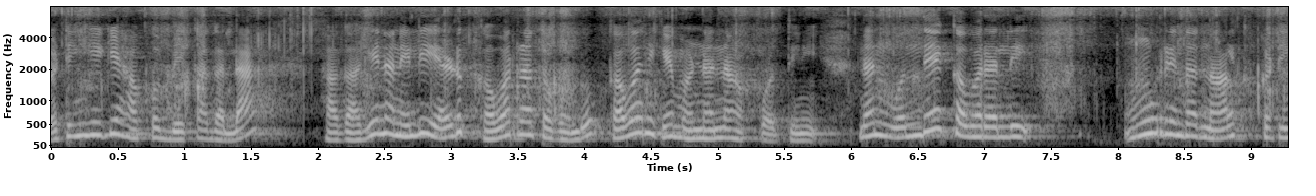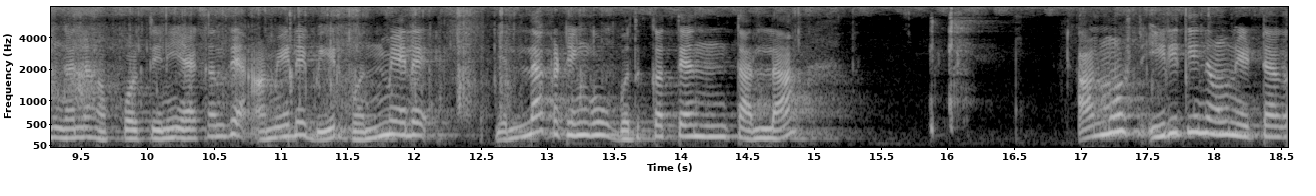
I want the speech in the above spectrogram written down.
ಕಟಿಂಗಿಗೆ ಹಾಕೋಬೇಕಾಗಲ್ಲ. ಹಾಗಾಗಿ ನಾನಿಲ್ಲಿ ಎರಡು ಕವರ್ನ ತಗೊಂಡು ಕವರಿಗೆ ಮಣ್ಣನ್ನು ಹಾಕ್ಕೊಳ್ತೀನಿ. ನಾನು ಒಂದೇ ಕವರಲ್ಲಿ ಮೂರರಿಂದ ನಾಲ್ಕು ಕಟಿಂಗನ್ನು ಹಾಕ್ಕೊಳ್ತೀನಿ. ಯಾಕಂದರೆ ಆಮೇಲೆ ಬೇರು ಬಂದಮೇಲೆ ಎಲ್ಲ ಕಟಿಂಗು ಬದುಕತ್ತೆ ಅಂತಲ್ಲ. ಆಲ್ಮೋಸ್ಟ್ ಈ ರೀತಿ ನಾವು ನೆಟ್ಟಾಗ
